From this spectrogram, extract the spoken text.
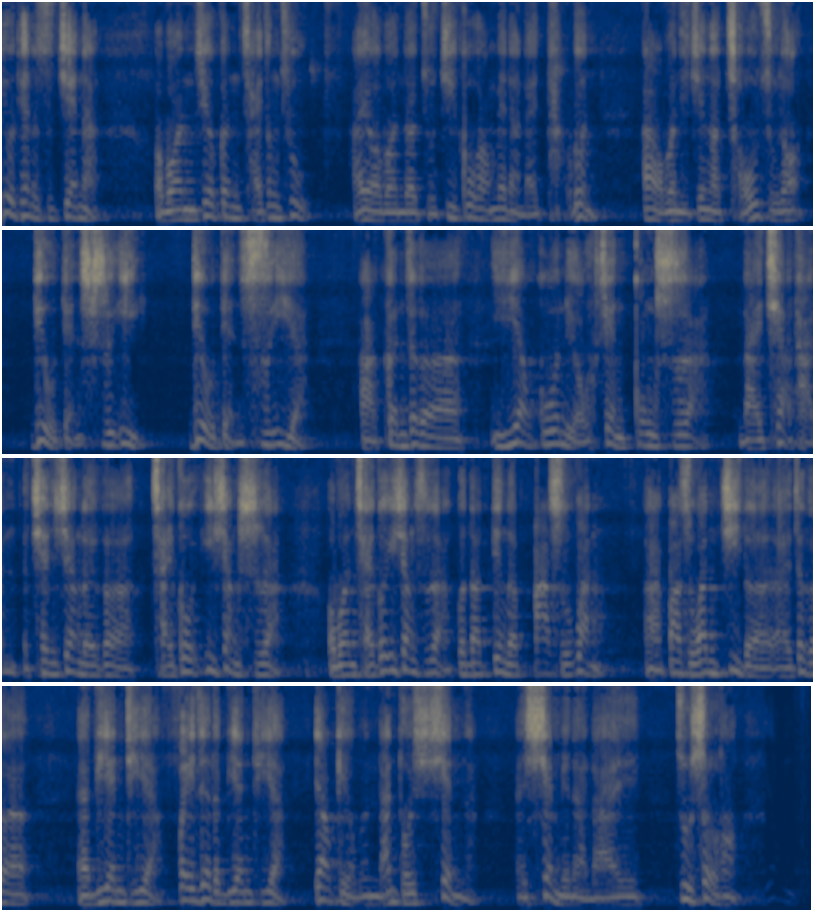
六天的时间呢，我们就跟财政处还有我们的主机构方面呢来讨论，啊，我们已经啊筹足了六点四亿，六点四亿啊，啊，跟这个医药顾问有限公司啊来洽谈，签下了一个采购意向师啊，我们采购意向师啊跟他定了八十万啊，八十万剂的呃这个呃 BNT 啊，非热的 BNT 啊。要给我们南投县呢，县民呢来注射哈，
